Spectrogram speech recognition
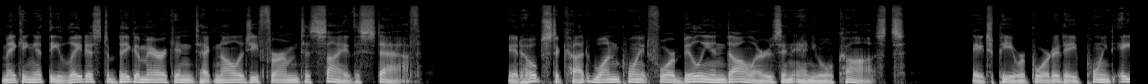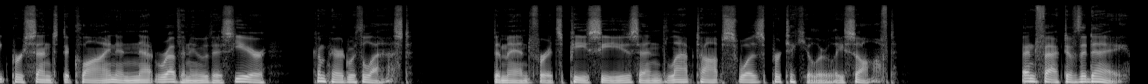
making it the latest big American technology firm to scythe staff. It hopes to cut $1.4 billion in annual costs. HP reported a 0.8% decline in net revenue this year compared with last. Demand for its PCs and laptops was particularly soft. And fact of the day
